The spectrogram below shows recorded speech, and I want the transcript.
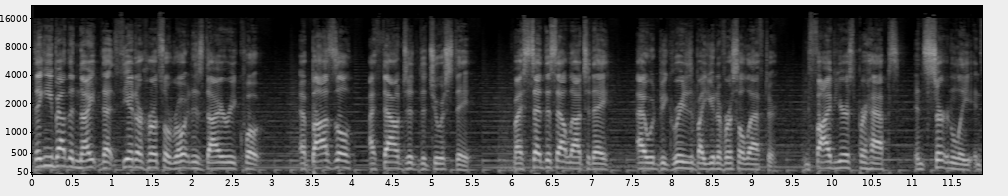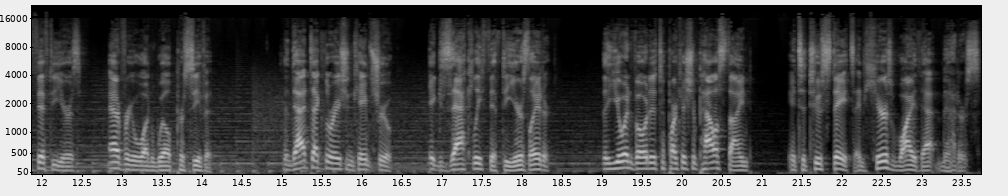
Thinking about the night that Theodor Herzl wrote in his diary, quote, At Basel, I founded the Jewish state. If I said this out loud today, I would be greeted by universal laughter. In five years, perhaps, and certainly in 50 years, everyone will perceive it. And that declaration came true exactly 50 years later. The UN voted to partition Palestine into two states, and here's why that matters.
